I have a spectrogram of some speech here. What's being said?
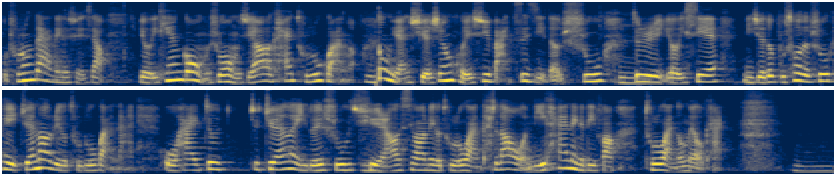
我初中在那个学校，有一天跟我们说，我们学校要开图书馆了，动员学生回去把自己的书，就是有一些你觉得不错的书，可以捐到这个图书馆来。我还就就捐了一堆书去，然后希望这个图书馆开。直到我离开那个地方，图书馆都没有开。嗯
